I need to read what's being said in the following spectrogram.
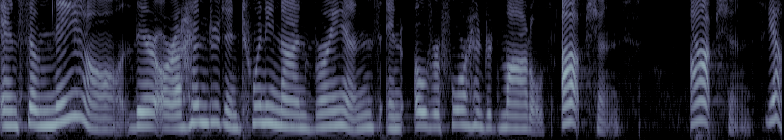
And so now there are 129 brands and over 400 models. Options. Options. Yeah,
